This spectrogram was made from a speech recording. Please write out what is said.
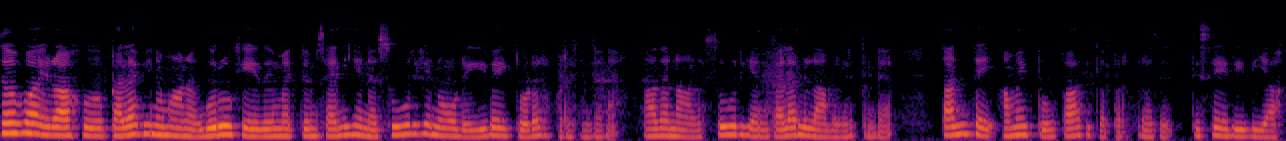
செவ்வாய் ராகு பலவீனமான குரு கேது மற்றும் சனி என சூரியனோடு இவை தொடர்படுகின்றன. அதனால் சூரியன் பலமில்லாமல் இருக்கின்றார். தந்தை அமைப்பு பாதிக்கப்படுகிறது. திசை ரீதியாக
